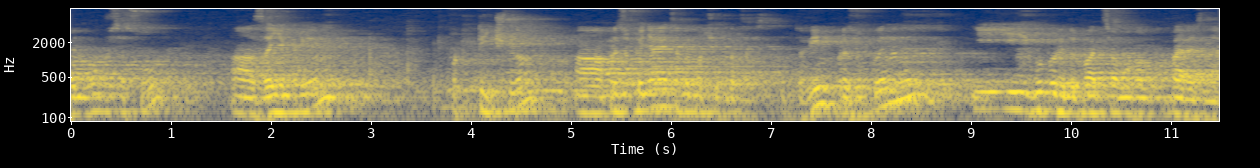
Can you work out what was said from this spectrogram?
відбувся суд, за яким фактично призупиняється виборчий процес. Тобто він призупинений і вибори до 27 березня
